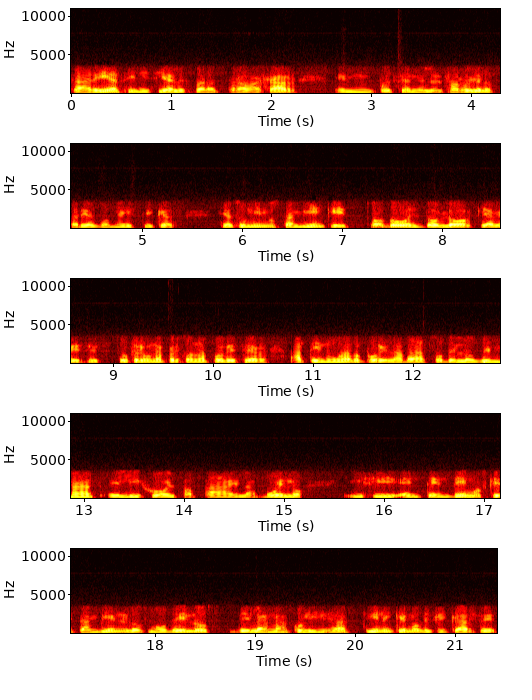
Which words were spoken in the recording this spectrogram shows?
tareas iniciales para trabajar en pues en el desarrollo de las tareas domésticas, que asumimos también que todo el dolor que a veces sufre una persona puede ser atenuado por el abrazo de los demás, el hijo, el papá, el abuelo, y si entendemos que también los modelos de la masculinidad tienen que modificarse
